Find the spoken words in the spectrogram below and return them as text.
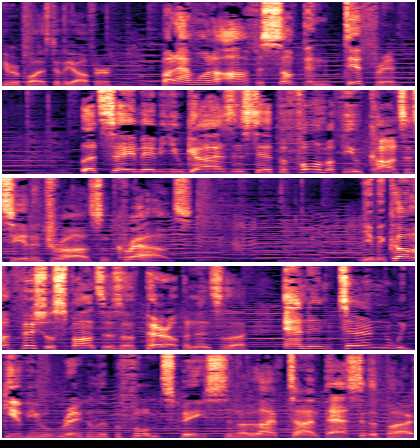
He replies to the offer. but I want to offer something different. Let's say maybe you guys instead perform a few concerts here to draw some crowds. You become official sponsors of Peril Peninsula, and in turn, we give you a regular performance space and a lifetime pass to the park.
